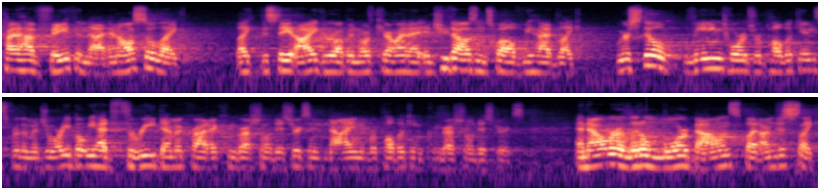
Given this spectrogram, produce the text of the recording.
kind of have faith in that, and also like like the state I grew up in, North Carolina. In 2012, we had like we were still leaning towards Republicans for the majority, but we had three Democratic congressional districts and nine Republican congressional districts. And now we're a little more balanced, but I'm just like,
